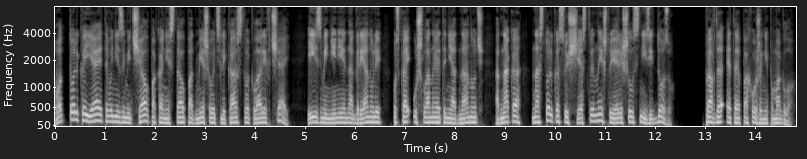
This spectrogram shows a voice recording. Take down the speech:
Вот только я этого не замечал, пока не стал подмешивать лекарства Кларе в чай, и изменения нагрянули, пускай ушла на это не одна ночь, однако настолько существенные, что я решил снизить дозу. Правда, это, похоже, не помогло.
